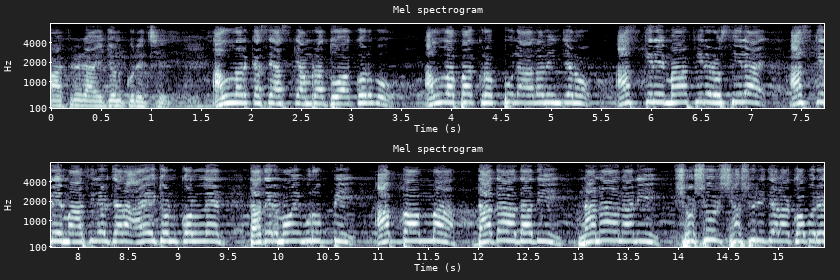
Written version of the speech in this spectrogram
মাহফিলের আয়োজন করেছে। আল্লাহর কাছে আজকে আমরা দোয়া করব। আল্লাহ পাক রব্বুল আলমিন যেন আজকের এই মাহফিলের ওসিলায়, আজকের এই মাহফিলের যারা আয়োজন করলেন, তাদের ময় মুরব্বী, আব্বা, আম্মা, দাদা, দাদি, নানা, নানি, শ্বশুর, শাশুড়ি যারা কবরে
